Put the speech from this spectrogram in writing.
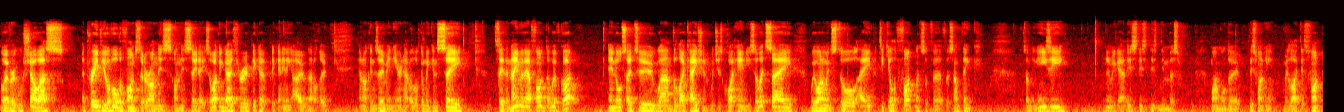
however it will show us a preview of all the fonts that are on this on this CD. So I can go through, pick a pick anything O, that'll do, and I can zoom in here and have a look, and we can see see the name of our font that we've got, and also to um, the location, which is quite handy. So let's say we want to install a particular font. Let's look for, for something something easy. There we go. This this this Nimbus one will do. This one here. We like this font.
